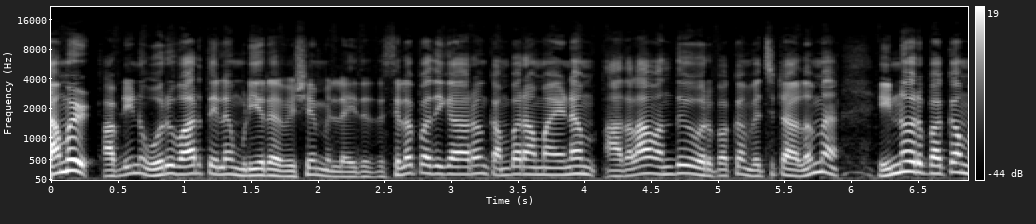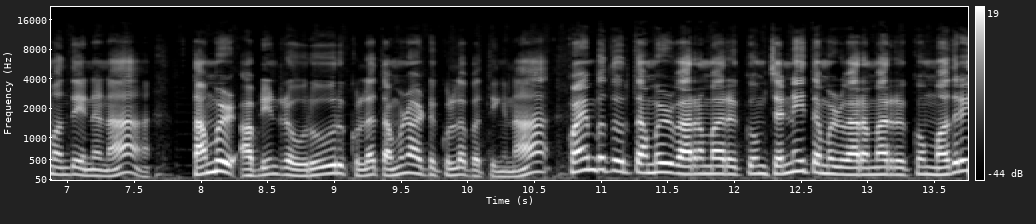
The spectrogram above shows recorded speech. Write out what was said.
தமிழ் அப்படின்னு ஒரு வார்த்தையில் முடிகிற விஷயம் இல்லை. இது சிலப்பதிகாரம் கம்பராமாயணம் அதெல்லாம் வந்து ஒரு பக்கம் வச்சுட்டாலும் இன்னொரு பக்கம் வந்து என்னென்னா தமிழ் அப்படின்ற ஒரு ஊருக்குள்ளே தமிழ்நாட்டுக்குள்ளே பார்த்தீங்கன்னா கோயம்புத்தூர் தமிழ் வேற மாதிரி இருக்கும் சென்னை தமிழ் வேற மாதிரி இருக்கும் மதுரை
